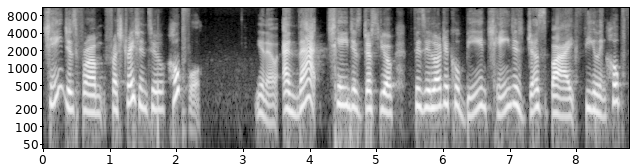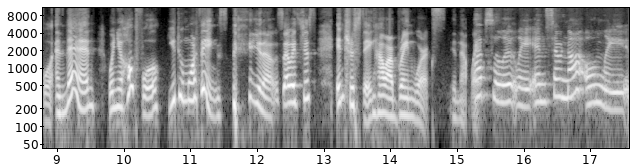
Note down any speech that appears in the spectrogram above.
changes from frustration to hopeful, you know, and that changes just your physiological being changes just by feeling hopeful. And then when you're hopeful, you do more things, you know. So it's just interesting how our brain works in that way. Absolutely. And so not only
